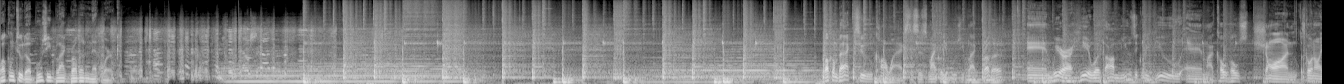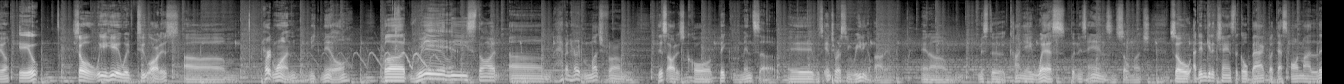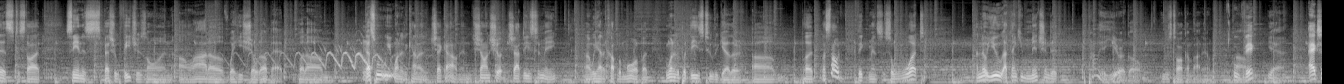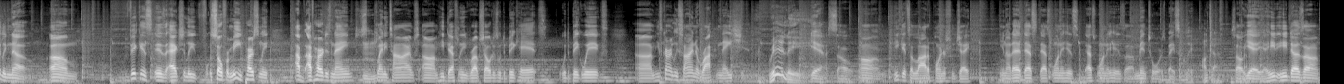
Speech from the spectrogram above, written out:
Welcome to the Bougie Black Brother Network. Welcome back to Car Wax. This is Michael, your bougie black brother, and we are here with our music review and my co-host Sean. What's going on, yo? Ew. So we're here with two artists. Um, heard one, Meek Mill, but really start um, haven't heard much from this artist called Vic Mensa. It was interesting reading about him and um, Mr. Kanye West putting his hands in so much. So I didn't get a chance to go back, but that's on my list to start seeing his special features on a lot of where he showed up at. But um, that's who we wanted to kind of check out. And Sean shot, shot these to me. Uh, we had a couple more, but we wanted to put these two together. Um, but let's start with Vic Mensa. So what? I know you. I think you mentioned it probably a year ago. You was talking about him. Who, Um, Vic? Yeah. Actually, no. Um, Vic is is actually so for me personally. I've, I've heard his name Mhm. plenty times. Um, he definitely rubs shoulders with the big heads, with the big wigs. Um, he's currently signed to Roc Nation. Really? Yeah, so um, he gets a lot of pointers from Jay. You know that that's that's one of his that's one of his uh, mentors basically. Okay. So yeah, yeah, he he does. Um,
